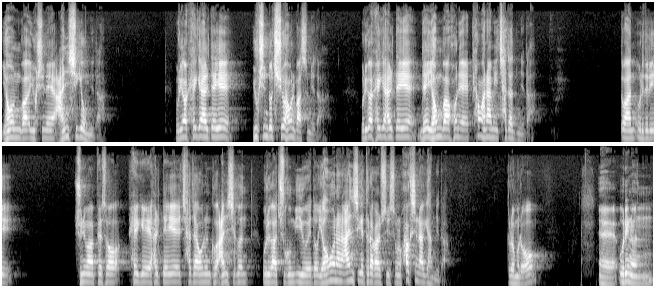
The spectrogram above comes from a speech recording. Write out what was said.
영혼과 육신의 안식이 옵니다. 우리가 회개할 때에 육신도 치유함을 받습니다. 우리가 회개할 때에 내 영과 혼의 평안함이 찾아듭니다. 또한 우리들이 주님 앞에서 회개할 때에 찾아오는 그 안식은 우리가 죽음 이후에도 영원한 안식에 들어갈 수 있음을 확신하게 합니다. 그러므로 우리는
